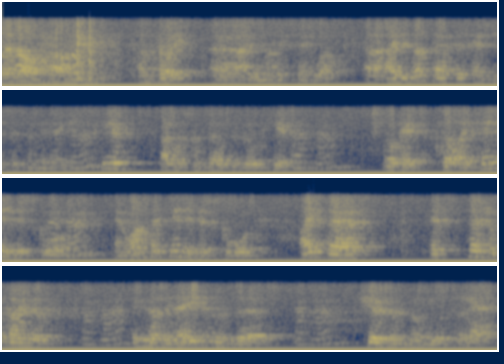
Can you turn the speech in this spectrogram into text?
Well, no, um, I'm sorry, uh, I did not explain well. Uh, I did not practice anti-discrimination mm -hmm. here. I was compelled to go here. Mm -hmm. Okay, so I finished the school, Mhm. and once I finished the school, I passed a special kind of Mhm. examinations that Mhm. children don't use at all. Yes,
